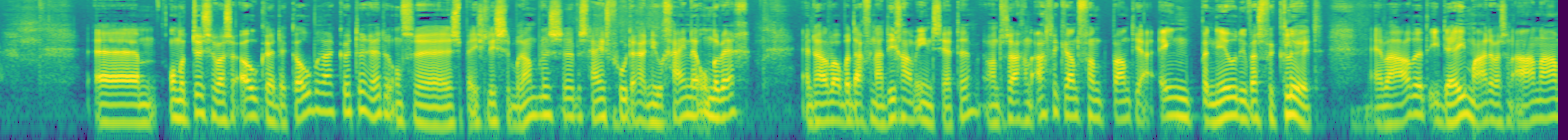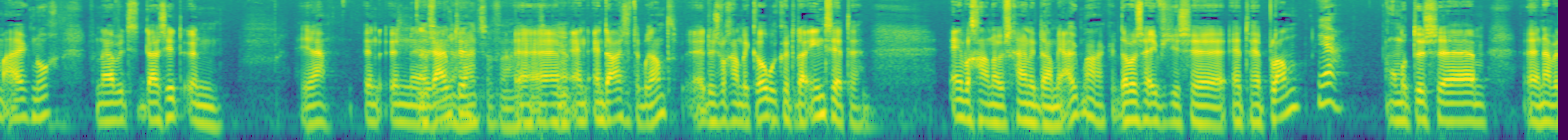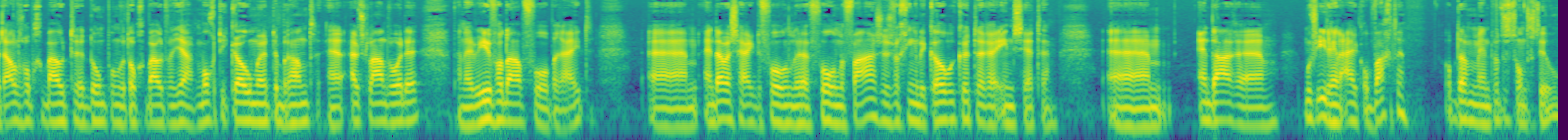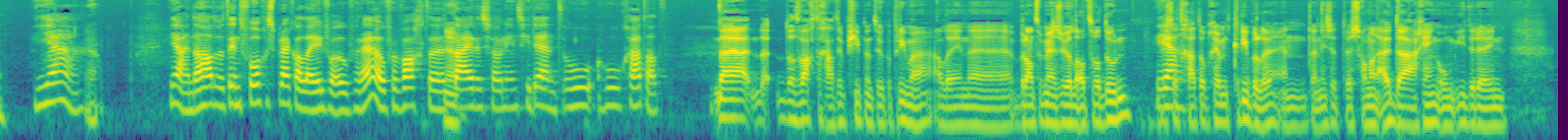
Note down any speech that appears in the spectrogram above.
Um, ondertussen was er ook uh, de Cobra-cutter, hè, de, onze specialiste brandblusbestrijdingsvoerder uit Nieuwegein onderweg. En toen hadden we al bedacht van, nou, die gaan we inzetten. Want we zagen aan de achterkant van het pand, ja, één paneel die was verkleurd. En we hadden het idee, maar er was een aanname eigenlijk nog. Van, nou, daar zit een, ja, een, een uh, ruimte. Uh, ja. en, en daar zit de brand. Uh, dus we gaan de Cobra-cutter daar inzetten. En we gaan er waarschijnlijk daarmee uitmaken. Dat was eventjes uh, het, het plan. Ja. Ondertussen uh, uh, nou werd alles opgebouwd, uh, Dompom werd opgebouwd. Want ja, mocht die komen, de brand, uh, uitslaand worden, dan hebben we in ieder geval daarop voorbereid. Um, en dat was eigenlijk de volgende, volgende fase. Dus we gingen de koberkutter inzetten. Um, en daar uh, moest iedereen eigenlijk op wachten. Op dat moment, want het stond stil. Ja. Ja. Ja, en daar hadden we het in het voorgesprek al even over. Hè? Over wachten ja. tijdens zo'n incident. Hoe, hoe gaat dat? Nou ja, dat wachten gaat in principe natuurlijk prima. Alleen uh, brandweermensen willen altijd wat doen. Dus dat gaat op een gegeven moment kriebelen. En dan is het best wel een uitdaging om iedereen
